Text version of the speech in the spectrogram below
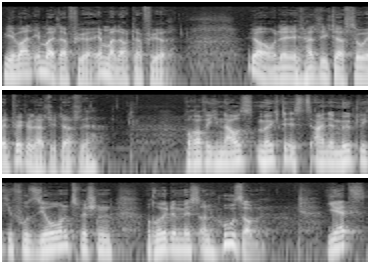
Wir waren immer dafür, immer noch dafür. Ja, und dann hat sich das so entwickelt, hat sich das, ne? Worauf ich hinaus möchte, ist eine mögliche Fusion zwischen Rödemis und Husum. Jetzt,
